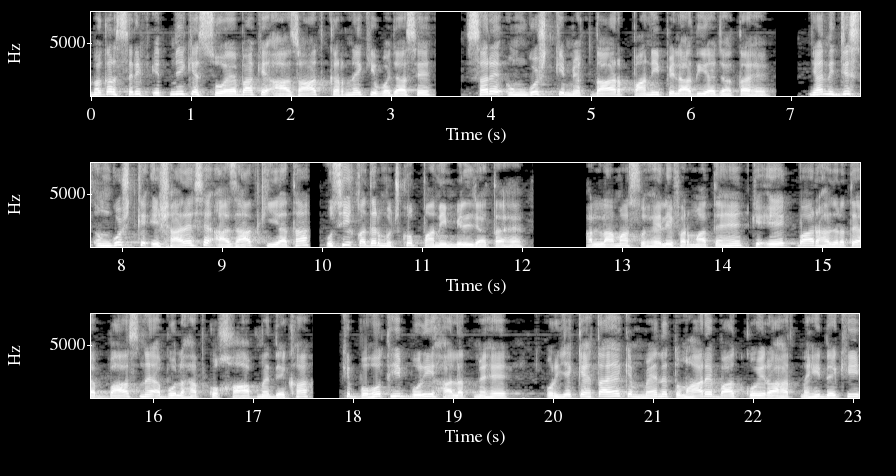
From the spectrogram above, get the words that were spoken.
مگر صرف اتنی کہ سویبہ کے آزاد کرنے کی وجہ سے سر انگشت کی مقدار پانی پلا دیا جاتا ہے۔ یعنی جس انگشت کے اشارے سے آزاد کیا تھا، اسی قدر مجھ کو پانی مل جاتا ہے۔ علامہ سہیلی فرماتے ہیں کہ ایک بار حضرت عباس نے ابو لہب کو خواب میں دیکھا کہ بہت ہی بری حالت میں ہے اور یہ کہتا ہے کہ میں نے تمہارے بعد کوئی راحت نہیں دیکھی،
